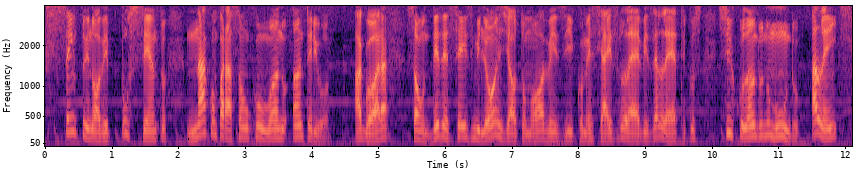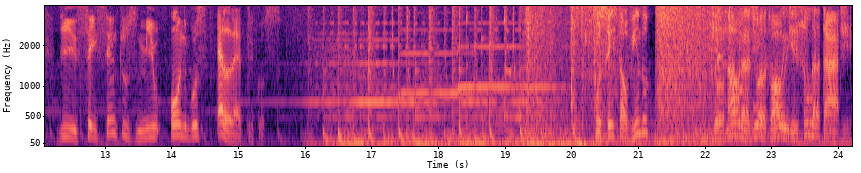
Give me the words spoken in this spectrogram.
109% na comparação com o ano anterior. Agora, são 16 milhões de automóveis e comerciais leves elétricos circulando no mundo, além de 600 mil ônibus elétricos. Você está ouvindo? Jornal Brasil Atual, edição da tarde.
